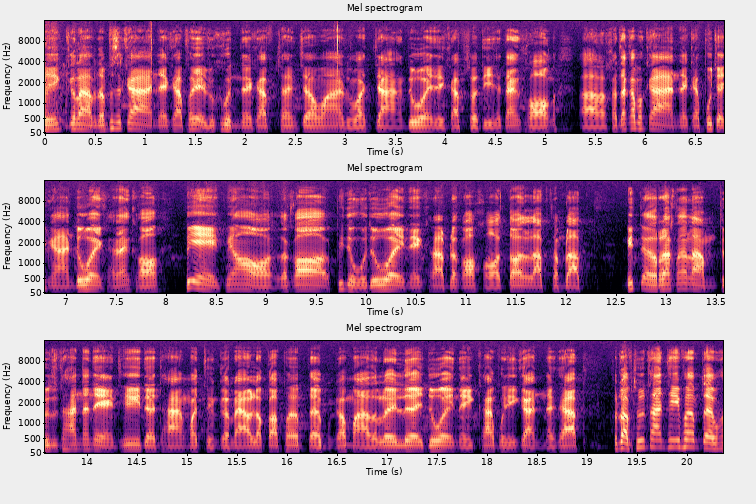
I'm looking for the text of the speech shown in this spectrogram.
วันนี้กราบนับพิการนะครับพระเดชพระคุณนะครับท่านเจ้าวาดหรือว่าจางด้วยนะครับสวัสดีทางด้านของอ่าคณะกรรมการนะครับผู้จัดงานด้วยทางด้านของพี่เอกพี่อ้อแล้วก็พี่หนูด้วยนะครับแล้วก็ขอต้อนรับสำหรับมิตรรักนักลำทุกๆท่านนั่นเองที่เดินทางมาถึงกันแล้ว แล้วก็เพิ่มเติมเข้ามาเรื่อยๆด้วยในข้ามคนนี้กันนะครับสำหรับทุกท่านที่เพิ่มเติมเข้า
